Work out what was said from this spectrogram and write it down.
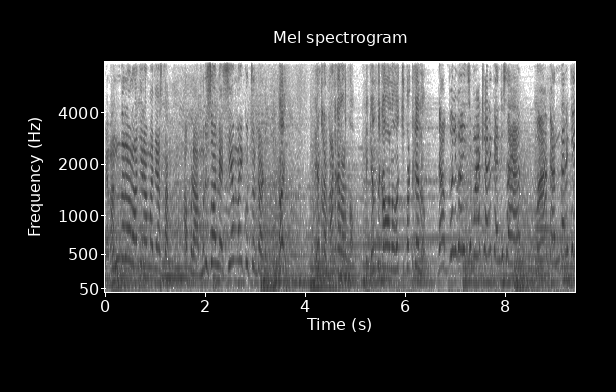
మేమందరం రాజీనామా చేస్తాం. అప్పుడు ఆ మునిస్వామి సీఎం అయి కూర్చుంటాడు. ఏంట్రా నాటకాలు ఆడతావు? నీకెంత కావాలో వచ్చి పట్టుకెళ్ళు. డబ్బుల గురించి మాట్లాడకండి సార్. మాకందరికీ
